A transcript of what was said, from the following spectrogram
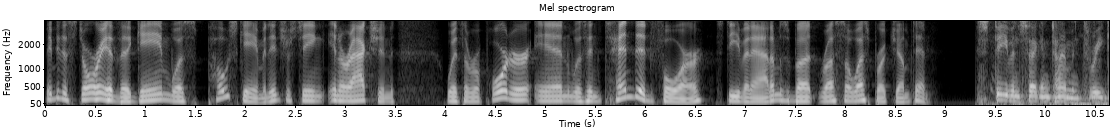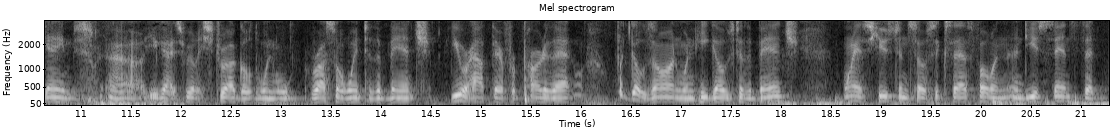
maybe the story of the game was post game, an interesting interaction with a reporter, and was intended for Steven Adams, but Russell Westbrook jumped in. Steven, second time in three games, uh, you guys really struggled when Russell went to the bench. You were out there for part of that. What goes on when he goes to the bench? Why is Houston so successful? And, and do you sense that,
